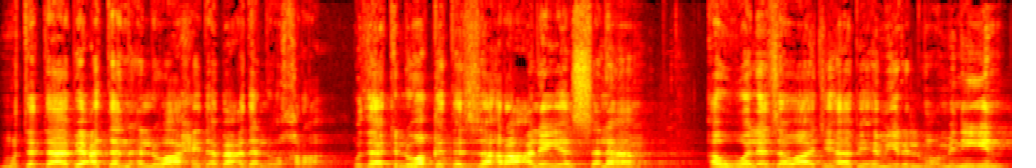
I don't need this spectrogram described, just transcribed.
متتابعة الواحدة بعد الأخرى. وذاك الوقت الزهراء عليها السلام أول زواجها بأمير المؤمنين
